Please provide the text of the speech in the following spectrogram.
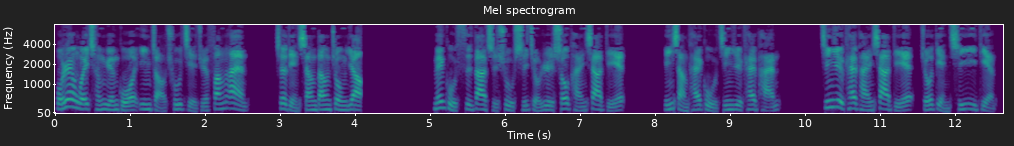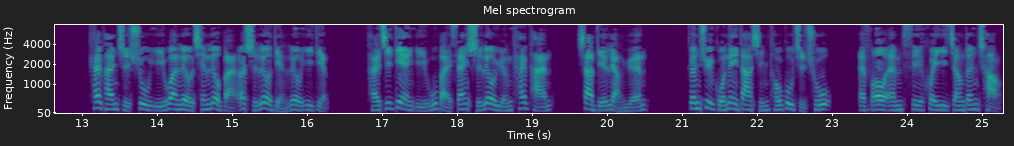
我认为成员国应找出解决方案，这点相当重要。”美股四大指数十九日收盘下跌，影响台股今日开盘。今日开盘下跌九点七一点，开盘指数一万六千六百二十六点六一点。台积电以五百三十六元开盘。下跌两元。根据国内大型投顾指出，FOMC 会议将登场。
